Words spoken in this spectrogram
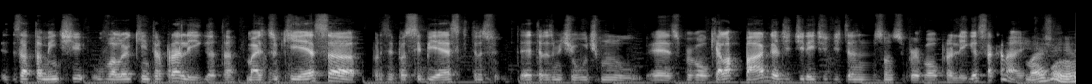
exatamente o valor que entra pra liga, tá? Mas o que essa, por exemplo, a CBS que trans- eh, transmitiu o último eh, Super Bowl, que ela paga de direito de transmissão do Super Bowl pra liga é sacanagem. O Imagina.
